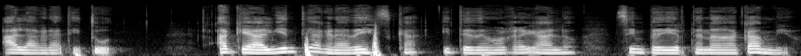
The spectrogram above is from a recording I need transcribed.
a la gratitud? A que alguien te agradezca y te dé un regalo sin pedirte nada a cambio.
